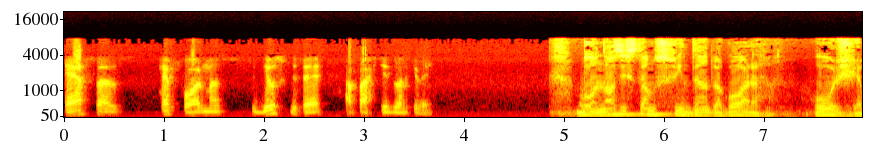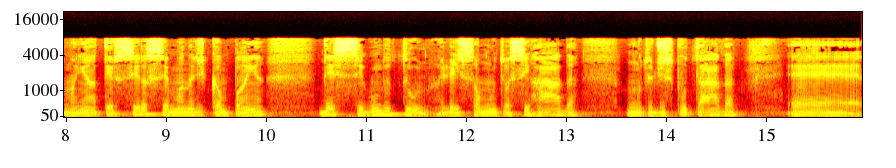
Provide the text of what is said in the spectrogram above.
essas reformas, se Deus quiser, a partir do ano que vem. Bom, nós estamos findando agora hoje, amanhã, a terceira semana de campanha desse segundo turno. Eleição muito acirrada, muito disputada. É,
